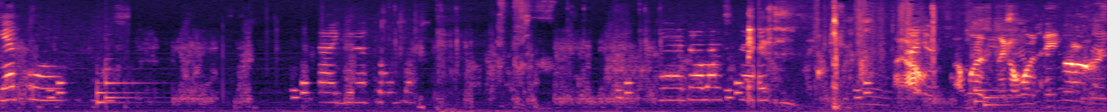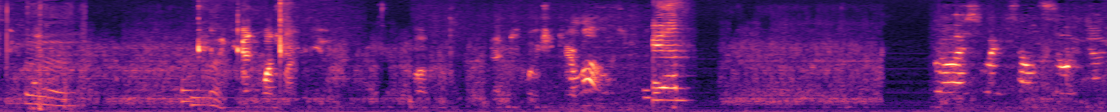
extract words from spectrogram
Get Robux. I get Robux. Get Robux. I want to, like, I want to thank you. Like, you guys watch my video. That people you should care about. Yeah. Bro, I swear you sound so young.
